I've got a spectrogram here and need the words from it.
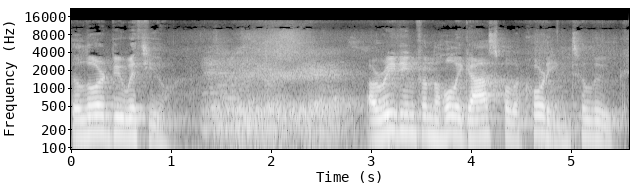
The Lord be with you. A reading from the Holy Gospel according to Luke.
